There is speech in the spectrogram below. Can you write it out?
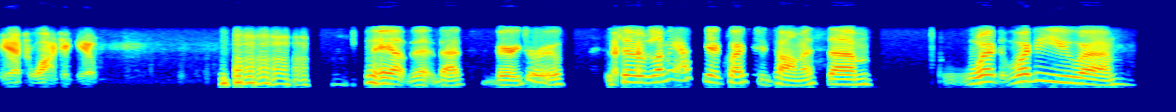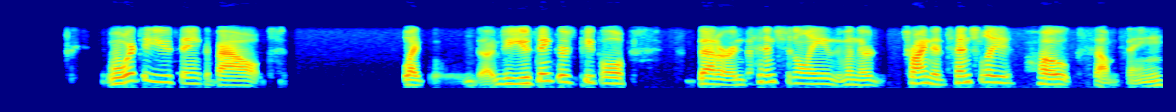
it's watching you. yeah, that, that's very true. So let me ask you a question, Thomas. Um, what what do you uh, what do you think about like uh, do you think there's people that are intentionally when they're trying to intentionally hoax something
